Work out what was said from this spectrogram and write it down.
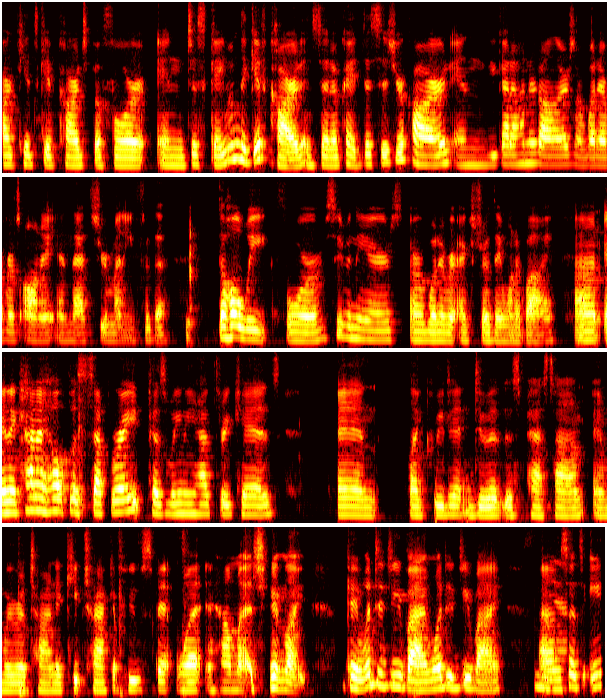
our kids gift cards before and just gave them the gift card and said okay this is your card and you got a hundred dollars or whatever's on it and that's your money for the the whole week for souvenirs or whatever extra they want to buy um, and it kind of helped us separate because we only have three kids and like we didn't do it this past time and we were trying to keep track of who spent what and how much and like okay what did you buy what did you buy um, yeah. so it's easy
